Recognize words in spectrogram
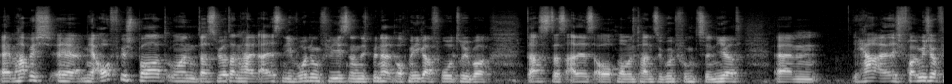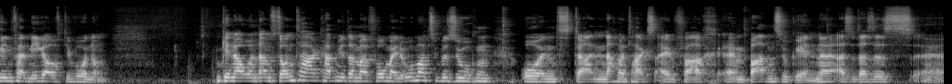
ähm, habe ich äh, mir aufgespart und das wird dann halt alles in die Wohnung fließen und ich bin halt auch mega froh drüber, dass das alles auch momentan so gut funktioniert. Ähm, ja, also ich freue mich auf jeden Fall mega auf die Wohnung. Genau, und am Sonntag hatten wir dann mal vor, meine Oma zu besuchen und dann nachmittags einfach ähm, baden zu gehen. Ne? Also das ist, äh,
